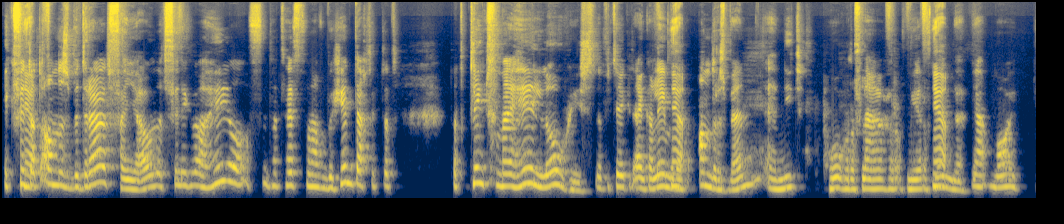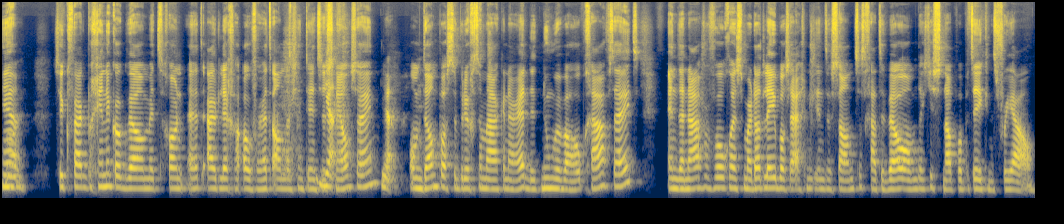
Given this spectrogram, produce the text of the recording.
Ik vind dat anders bedraad van jou. Dat vind ik wel heel... Dat heeft vanaf het begin dacht ik dat... Dat klinkt voor mij heel logisch. Dat betekent eigenlijk alleen maar dat ik anders ben. En niet hoger of lager of meer of minder. Ja, mooi. Ja. mooi. Dus ik, vaak begin ik ook wel met gewoon het uitleggen over het anders, intens en snel zijn. Om dan pas de brug te maken naar, hè, dit noemen we hoopgaafdheid. En daarna vervolgens, maar dat label is eigenlijk niet interessant. Het gaat er wel om dat je snapt wat betekent het voor jou.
